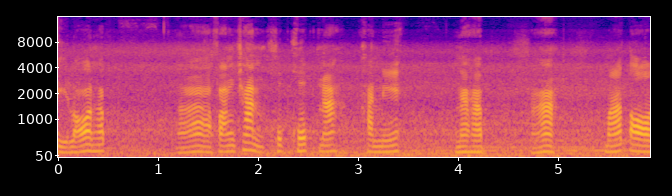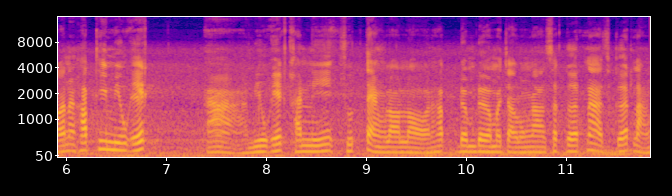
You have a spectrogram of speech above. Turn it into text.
4ล้อครับ อ่าฟังก์ชันครบๆนะ คันนี้นะครับอ่ามาต่อกันนะครับที่ m ิ X อ่า m ิ X คันนี้ชุดแต่งหล่อๆนะครับ เดิมๆมาจากโรงงานสเกิร์ตหน้าสเกิร์ตหลัง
